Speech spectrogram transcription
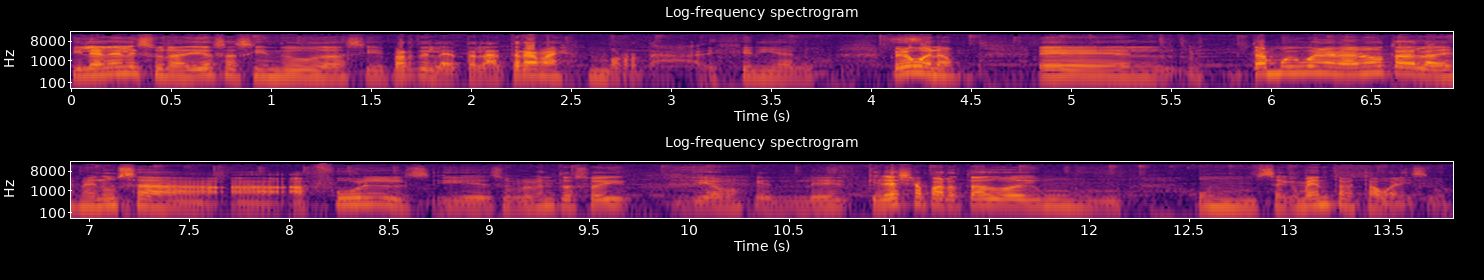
Milanel es una diosa sin duda, y aparte la, la trama es mortal, es genial. Pero bueno, está muy buena la nota, la desmenuza a, a full y el suplemento soy, digamos, que le, que le haya apartado ahí un, un segmento, está buenísimo.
